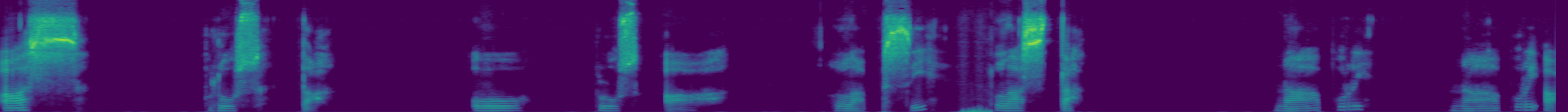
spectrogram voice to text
As, plus ta. O plus a. Lapsi, lasta. Naapuri, naapuria.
